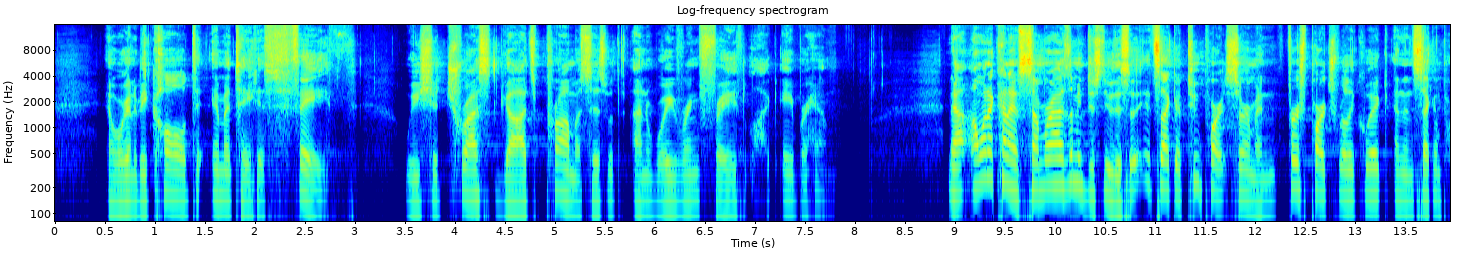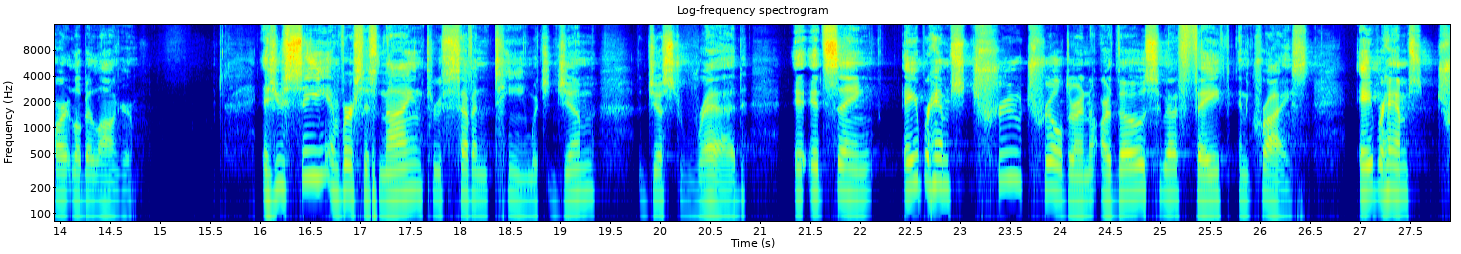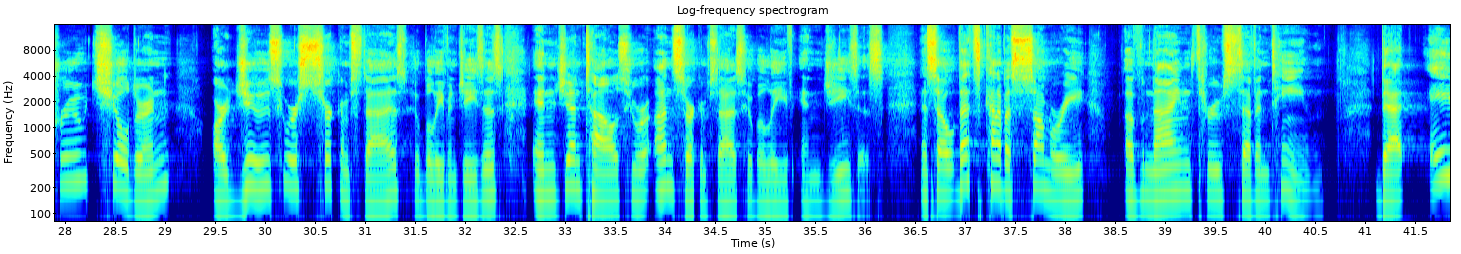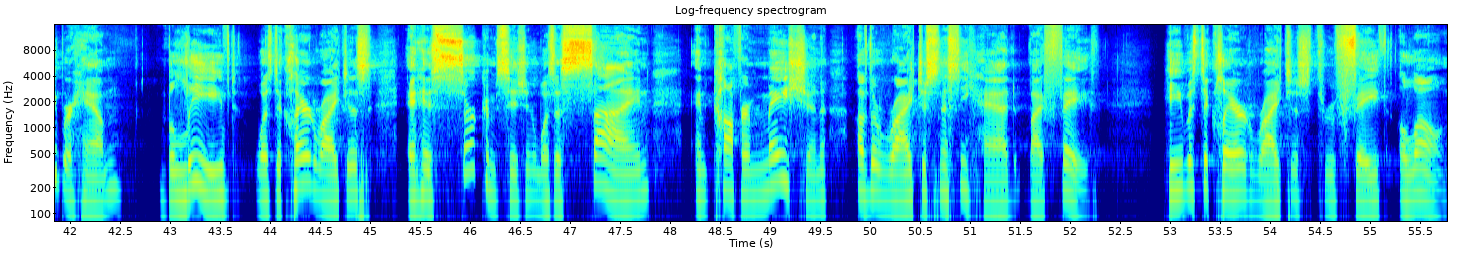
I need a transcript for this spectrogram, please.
and we're going to be called to imitate his faith. We should trust God's promises with unwavering faith like Abraham. Now, I want to kind of summarize. Let me just do this. It's like a two part sermon. First part's really quick, and then second part a little bit longer. As you see in verses 9 through 17, which Jim just read, it's saying Abraham's true children are those who have faith in Christ. Abraham's true children are Jews who are circumcised who believe in Jesus and Gentiles who are uncircumcised who believe in Jesus. And so that's kind of a summary of 9 through 17 that Abraham believed was declared righteous and his circumcision was a sign and confirmation of the righteousness he had by faith. He was declared righteous through faith alone.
